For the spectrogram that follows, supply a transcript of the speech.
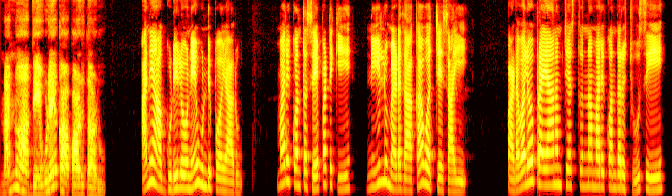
నన్ను ఆ దేవుడే కాపాడుతాడు. అని ఆ గుడిలోనే ఉండిపోయారు. మరి కొంతసేపటికి నీళ్ళు మెడదాకా వచ్చేశాయి. పడవలో ప్రయాణం చేస్తున్న మరికొందరు చూసి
